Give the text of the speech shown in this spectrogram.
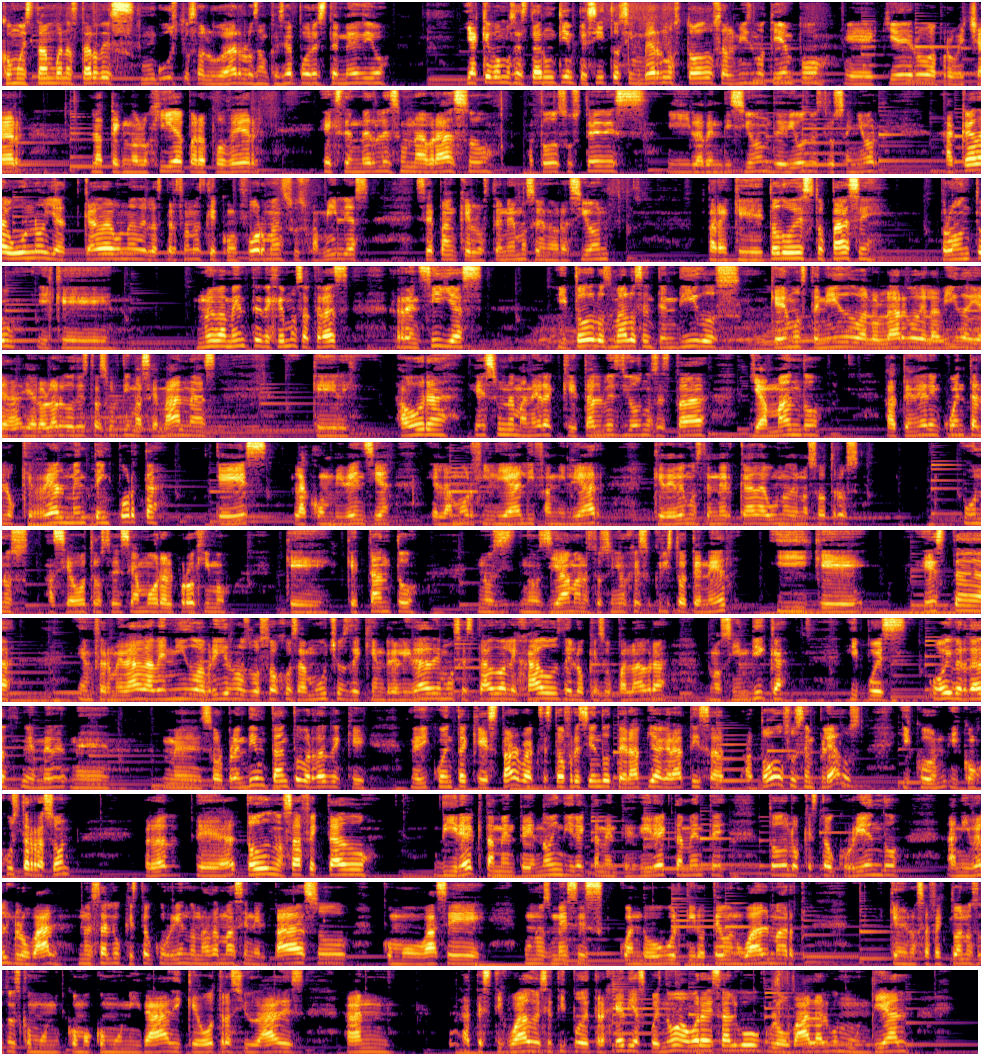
¿Cómo están? Buenas tardes. Un gusto saludarlos, aunque sea por este medio. Ya que vamos a estar un tiempecito sin vernos todos al mismo tiempo, eh, quiero aprovechar la tecnología para poder extenderles un abrazo a todos ustedes y la bendición de Dios nuestro Señor a cada uno y a cada una de las personas que conforman sus familias. Sepan que los tenemos en oración para que todo esto pase pronto y que nuevamente dejemos atrás rencillas y todos los malos entendidos que hemos tenido a lo largo de la vida y a, y a, lo largo de estas últimas semanas, que ahora es una manera que tal vez Dios nos está llamando a tener en cuenta lo que realmente importa, que es la convivencia, el amor filial y familiar que debemos tener cada uno de nosotros unos hacia otros, ese amor al prójimo que, que tanto nos, nos, llama nuestro Señor Jesucristo a tener y que esta enfermedad ha venido a abrirnos los ojos a muchos de que en realidad hemos estado alejados de lo que su palabra nos indica. Y pues hoy verdad me, me, me sorprendí un tanto verdad de que me di cuenta que Starbucks está ofreciendo terapia gratis a, a todos sus empleados y con, y con justa razón, ¿verdad? Eh, todos nos ha afectado directamente, no indirectamente, directamente todo lo que está ocurriendo a nivel global. No es algo que está ocurriendo nada más en El Paso, como hace unos meses cuando hubo el tiroteo en Walmart, que nos afectó a nosotros como, como comunidad y que otras ciudades han atestiguado ese tipo de tragedias, pues no, ahora es algo global, algo mundial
